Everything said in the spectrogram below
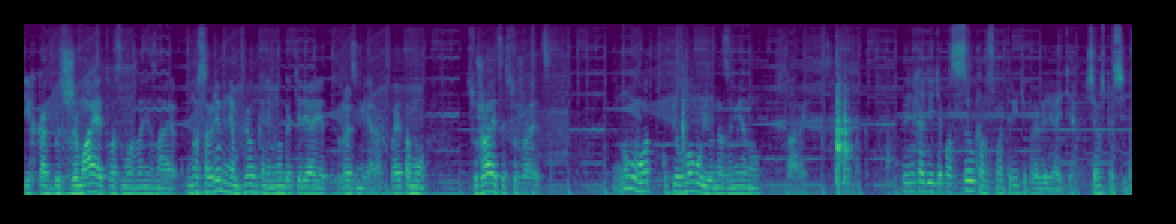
их как бы сжимает, возможно, не знаю. Но со временем пленка немного теряет в размерах, поэтому сужается и сужается. Ну вот, купил новую на замену старой. Переходите по ссылкам, смотрите, проверяйте. Всем спасибо.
